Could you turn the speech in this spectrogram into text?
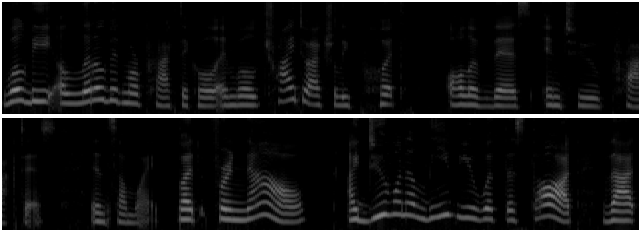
will be a little bit more practical and we'll try to actually put all of this into practice in some way. But for now, I do want to leave you with this thought that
